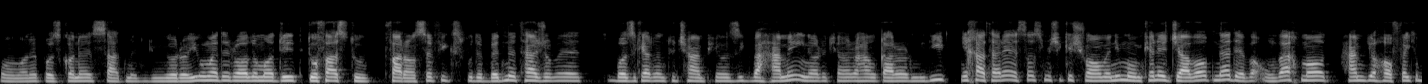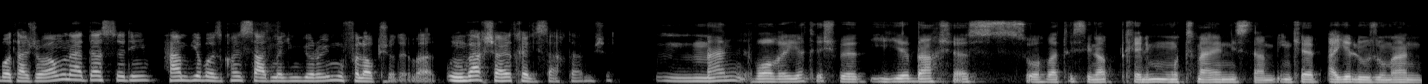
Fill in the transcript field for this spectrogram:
به عنوان بازیکن 100 میلیون یورویی اومده رئال مادرید. دو فصل تو فرانسه فیکس بوده بدون تجربه بازی کردن تو Champions League و همه اینا رو کنار هم قرار میدی. این خطره احساس میشه که شوامنی ممکنه جواب نده و اون وقت ما هم یه هافبک با تجربهمون از دست دادیم هم یه بازیکن 100 میلیون یورویی flop شده و اون وقت شرایط خیلی سختتر میشه. من واقعیتش به یه بخش از صحبت سینا خیلی مطمئن نیستم. اینکه اگه لزوما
